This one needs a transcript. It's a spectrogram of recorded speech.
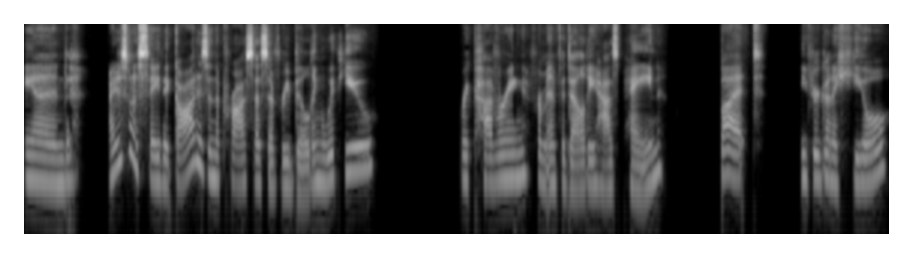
And I just want to say that God is in the process of rebuilding with you. Recovering from infidelity has pain, but if you're going to heal,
